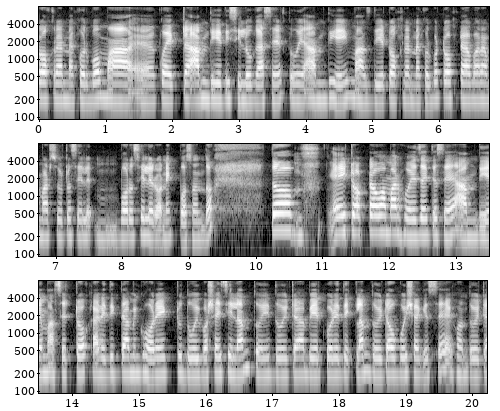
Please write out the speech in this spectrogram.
টক রান্না করব। মা কয়েকটা আম দিয়ে দিছিল গাছের, তো ওই আম দিয়েই মাছ দিয়ে টক রান্না করব। টকটা আবার আমার ছোটো ছেলে বড় ছেলের অনেক পছন্দ। তো, এই টকটাও আমার হয়ে যাইতেছে। আম দিয়ে মাছের টক। আর এদিক দিয়ে আমি ঘরে একটু দই বসাইছিলাম। তো এই দইটা বের করে দেখলাম। দইটাও বৈশা গেছে। এখন দইটা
